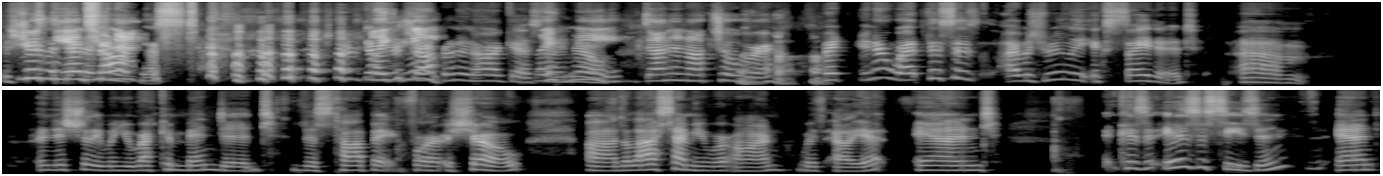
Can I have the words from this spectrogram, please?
Here's the internet. like me. shopping in August. Like me, done in October. but you know what? This is. I was really excited. Um, initially when you recommended this topic for a show uh, the last time you were on with Elliot, and because it is a season, and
